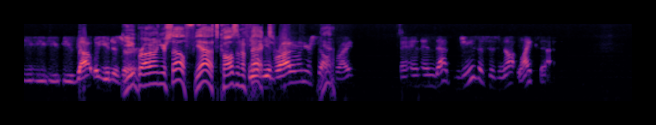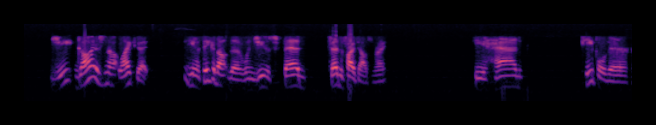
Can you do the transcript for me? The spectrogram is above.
you, you, you got what you deserve. You brought it on yourself. Yeah, it's cause and You, effect. you brought it on yourself, Yeah. right? And and that Jesus is not like that. G, God is not like that. You know, think about the when Jesus fed fed the five thousand, right? He had people there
